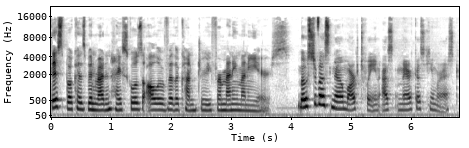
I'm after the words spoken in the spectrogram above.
This book has been read in high schools all over the country for many, many years. Most of us know Mark Twain as America's humorist,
